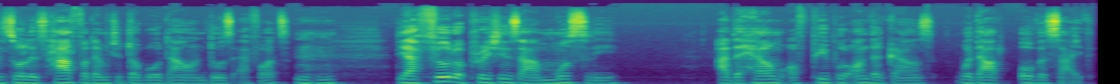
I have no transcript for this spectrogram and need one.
and so it's hard for them to double down on those efforts. Mhm. Their field operations are mostly at the helm of people on the grounds without oversight.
